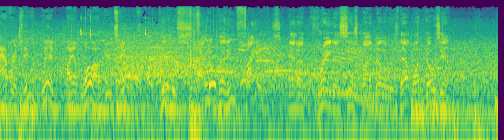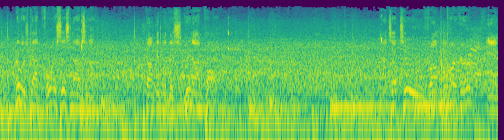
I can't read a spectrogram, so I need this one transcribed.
Average, they would win by a blowout here at Staples. Here's wide open. He fires. And a great assist by Miller as that one goes in. Miller's got four assists now tonight. Duncan with the screen on Paul. That's a two from Parker, and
